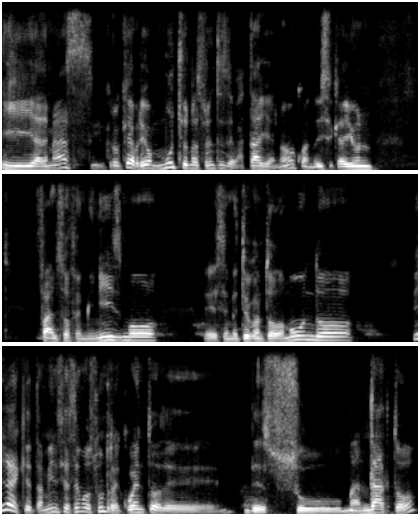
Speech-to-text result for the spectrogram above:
y además creo que abrió muchos más frentes de batalla, ¿no? Cuando dice que hay un falso feminismo, se metió con todo mundo, Mira que también si hacemos un recuento de, su mandato,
